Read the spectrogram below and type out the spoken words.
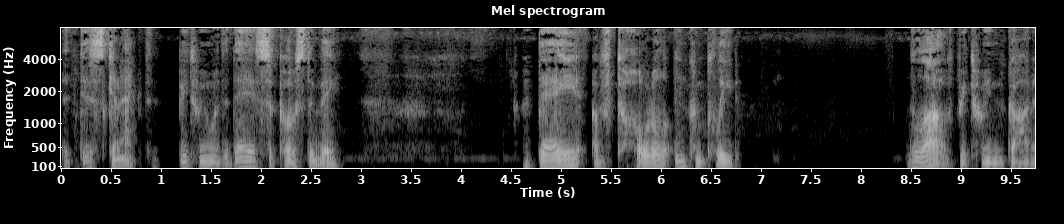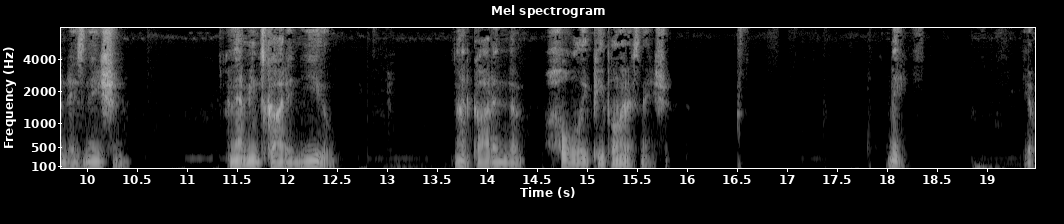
the disconnect between what the day is supposed to be? A day of total and complete love between God and his nation. And that means God in you, not God in the holy people in his nation. Me. You.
